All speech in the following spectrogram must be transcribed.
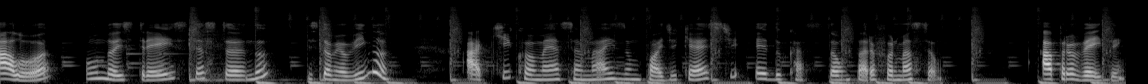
Alô? Um, dois, três, testando. Estão me ouvindo? Aqui começa mais um podcast Educação para Formação. Aproveitem!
